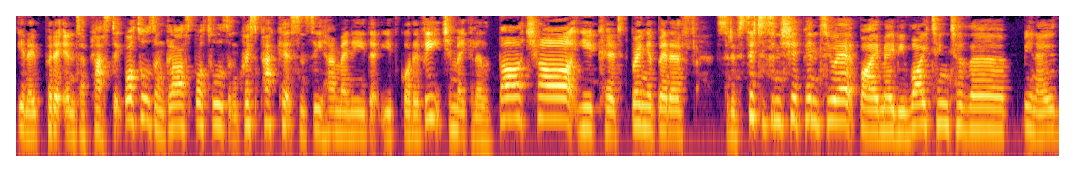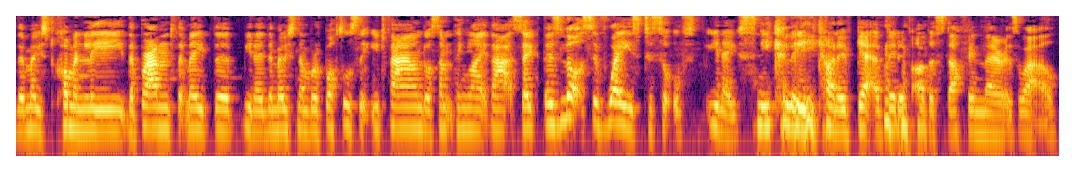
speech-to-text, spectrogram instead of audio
you know, put it into plastic bottles and glass bottles and crisp packets and see how many that you've got of each and make a little bar chart. You could bring a bit of sort of citizenship into it by maybe writing to the you know the most commonly the brand that made the you know the most number of bottles that you'd found or something like that so there's lots of ways to sort of you know sneakily kind of get a bit of other stuff in there as well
